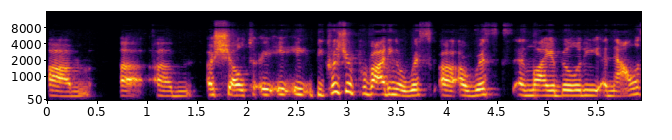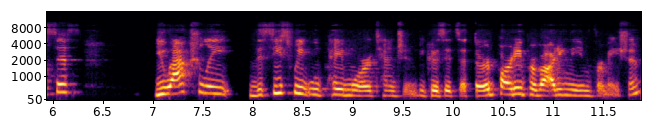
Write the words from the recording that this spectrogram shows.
um, uh, um, a shelter it, it, because you're providing a risk uh, a risks and liability analysis. You actually the C-suite will pay more attention because it's a third party providing the information,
